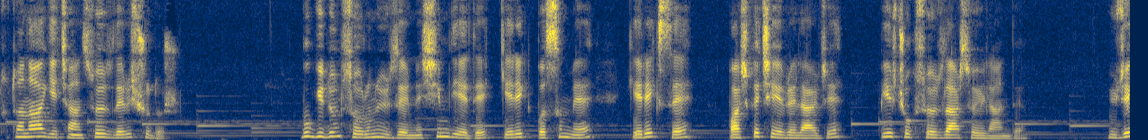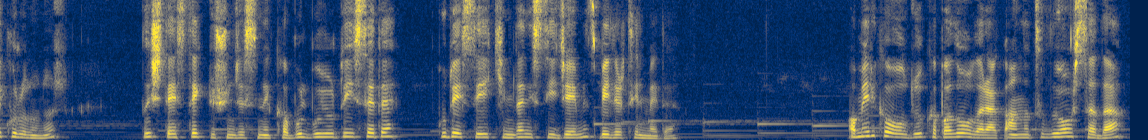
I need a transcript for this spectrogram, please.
tutanağa geçen sözleri şudur. Bu güdüm sorunu üzerine şimdiye dek gerek basın ve gerekse başka çevrelerce birçok sözler söylendi. Yüce Kurulunuz dış destek düşüncesini kabul buyurdu ise de bu desteği kimden isteyeceğimiz belirtilmedi. Amerika olduğu kapalı olarak anlatılıyorsa da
